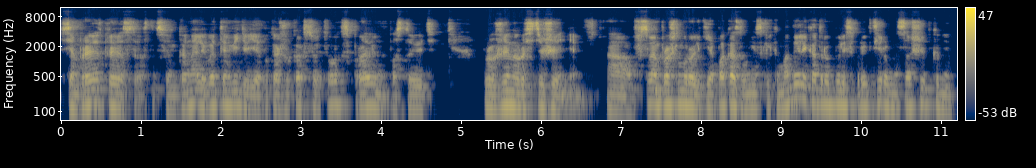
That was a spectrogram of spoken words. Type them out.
Всем привет, приветствую вас на своем канале. В этом видео я покажу, как SolidWorks правильно поставить пружину растяжения. А, в своем прошлом ролике я показывал несколько моделей, которые были спроектированы с ошибками.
